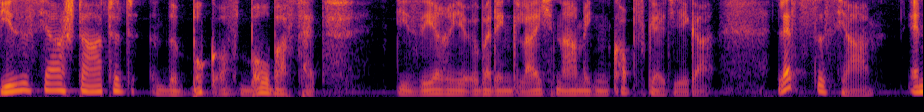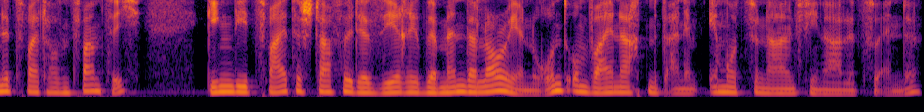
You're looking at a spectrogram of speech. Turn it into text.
Dieses Jahr startet The Book of Boba Fett, die Serie über den gleichnamigen Kopfgeldjäger. Letztes Jahr, Ende 2020, ging die zweite Staffel der Serie The Mandalorian rund um Weihnachten mit einem emotionalen Finale zu Ende.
